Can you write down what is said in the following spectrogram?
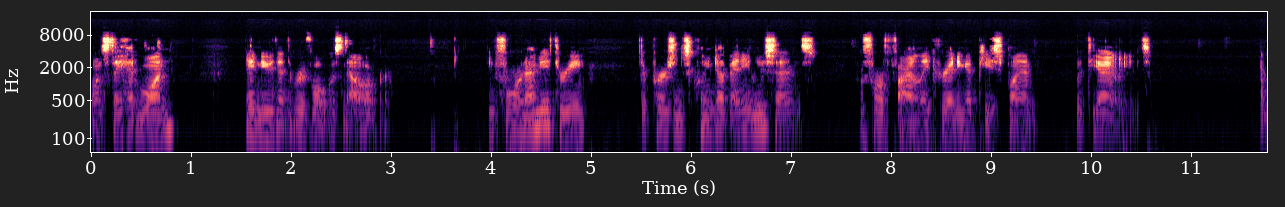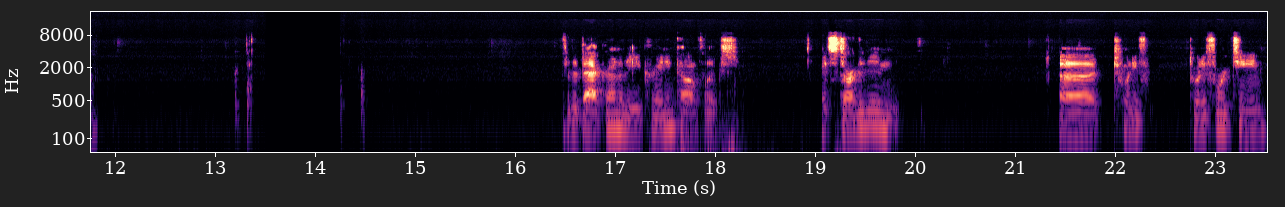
Once they had won, they knew that the revolt was now over. In 493, the Persians cleaned up any loose ends before finally creating a peace plan with the Ionians. For the background of the Ukrainian conflicts, it started in uh, 20, 2014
